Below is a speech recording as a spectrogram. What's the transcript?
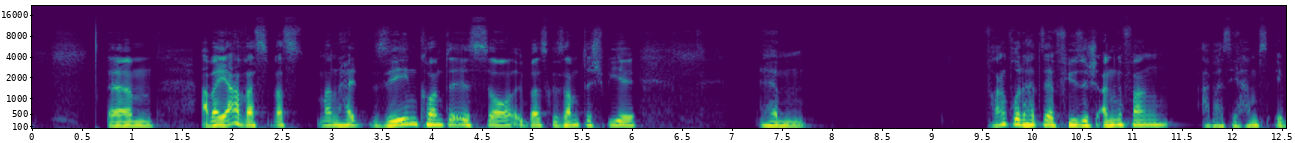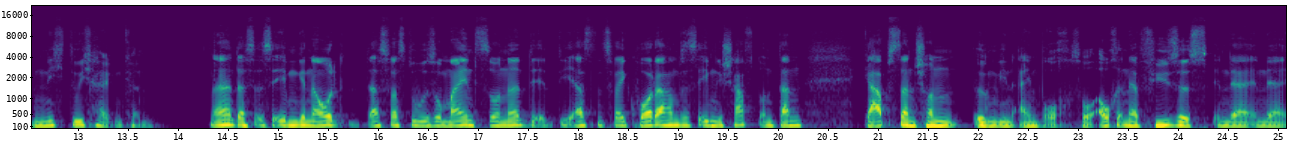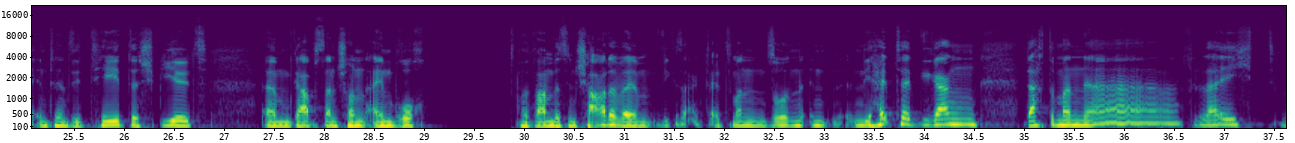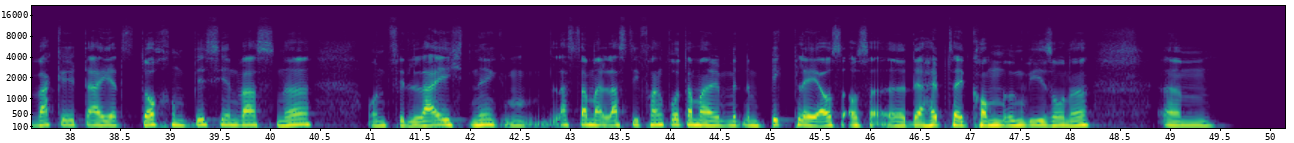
Ähm, aber ja, was, was man halt sehen konnte, ist so über das gesamte Spiel, ähm, Frankfurt hat sehr physisch angefangen, aber sie haben es eben nicht durchhalten können. Ne, das ist eben genau das, was du so meinst. So, ne, die, die ersten zwei Quarter haben sie es eben geschafft und dann gab es dann schon irgendwie einen Einbruch. So auch in der Physis, in der, in der Intensität des Spiels ähm, gab es dann schon einen Einbruch. Das war ein bisschen schade, weil, wie gesagt, als man so in, in, die Halbzeit gegangen, dachte man, na, vielleicht wackelt da jetzt doch ein bisschen was, ne? Und vielleicht, ne, lass da mal, lass die Frankfurter mal mit einem Big Play aus, aus äh, der Halbzeit kommen, irgendwie so, ne? Ähm,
